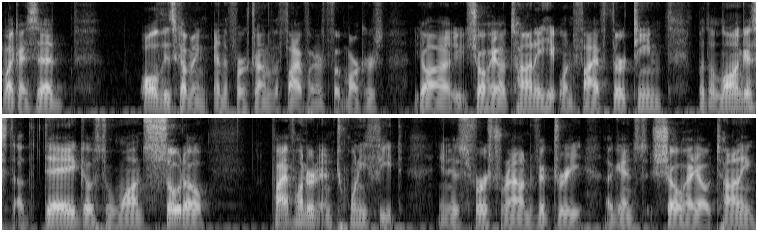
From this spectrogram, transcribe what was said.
like, I said, all these coming in the first round of the 500 foot markers. Uh, Shohei Ohtani hit one 513, but the longest of the day goes to Juan Soto 520 feet in his first round victory against Shohei Ohtani.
